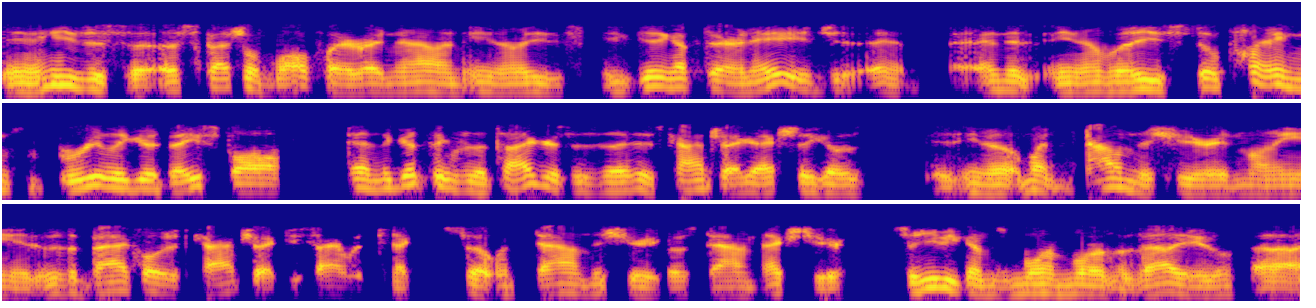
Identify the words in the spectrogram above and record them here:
you know, he's just a, a special ball player right now, and you know he's he's getting up there in age, and, and it, you know, but he's still playing really good baseball. And the good thing for the Tigers is that his contract actually goes, you know, it went down this year in money. It was a backloaded contract he signed with Texas, so it went down this year. It goes down next year, so he becomes more and more of a value uh,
